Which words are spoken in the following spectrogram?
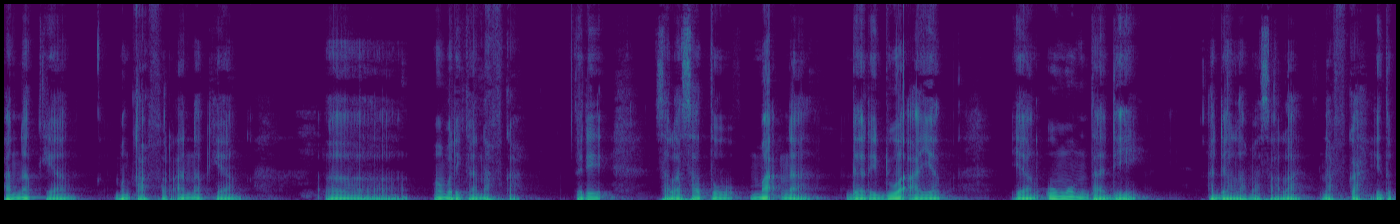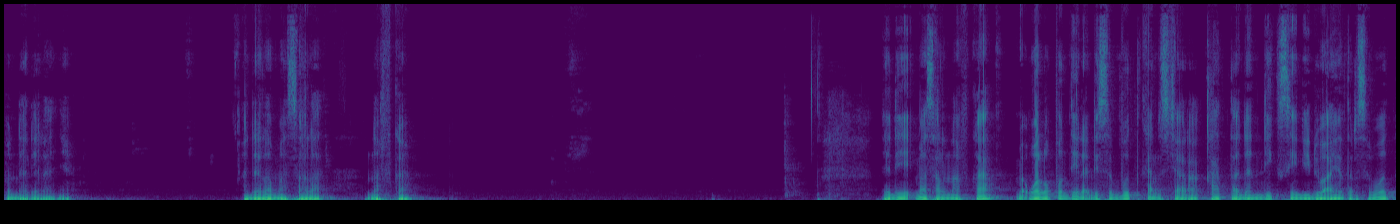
Anak yang mengcover anak yang uh, memberikan nafkah. Jadi salah satu makna dari dua ayat yang umum tadi adalah masalah nafkah itu pendalilannya. Adalah masalah nafkah Jadi masalah nafkah, walaupun tidak disebutkan secara kata dan diksi di dua ayat tersebut,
